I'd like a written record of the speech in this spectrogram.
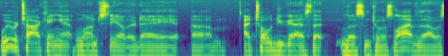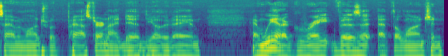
we were talking at lunch the other day. Um, I told you guys that listened to us live that I was having lunch with Pastor, and I did the other day. And, and we had a great visit at the lunch. And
